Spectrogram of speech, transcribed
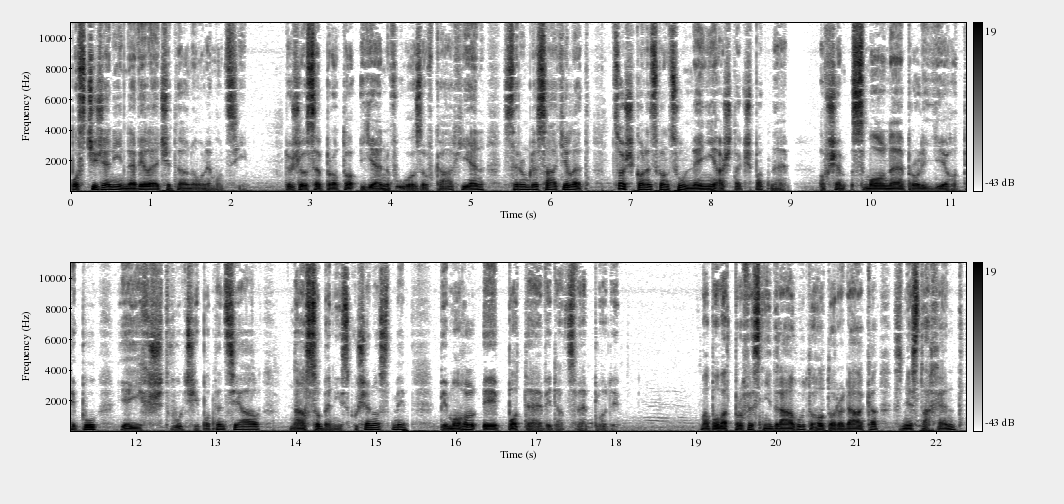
postižený nevyléčitelnou nemocí. Dožil se proto jen v úvozovkách jen 70 let, což konec konců není až tak špatné. Ovšem smolné pro lidi jeho typu, jejich tvůrčí potenciál násobený zkušenostmi, by mohl i poté vydat své plody. Mapovat profesní dráhu tohoto rodáka z města Chent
